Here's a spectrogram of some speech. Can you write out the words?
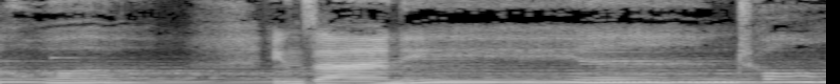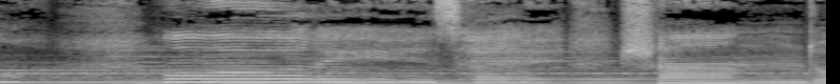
火映在你眼中，无力再闪躲。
